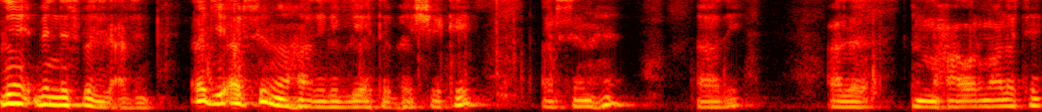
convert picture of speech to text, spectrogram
ليه بالنسبة للعزم. أجي أرسمها هذه البليتة بهالشكل. أرسمها هذه على المحاور مالتها.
